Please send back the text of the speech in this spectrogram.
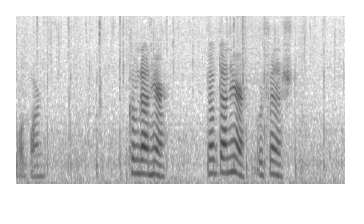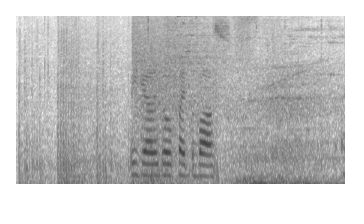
Bloodborne. Come down here. Jump down here. We're finished. We gotta go fight the boss.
